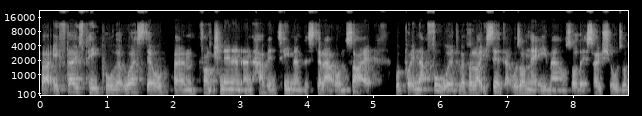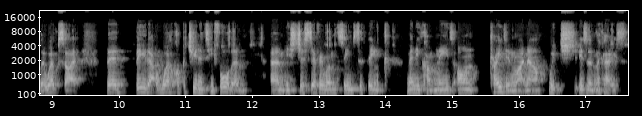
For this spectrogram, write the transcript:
But if those people that were still um, functioning and, and having team members still out on site were putting that forward, whether, like you said, that was on their emails or their socials or their website, there'd be that work opportunity for them. Um, it's just everyone seems to think many companies aren't trading right now, which isn't the case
